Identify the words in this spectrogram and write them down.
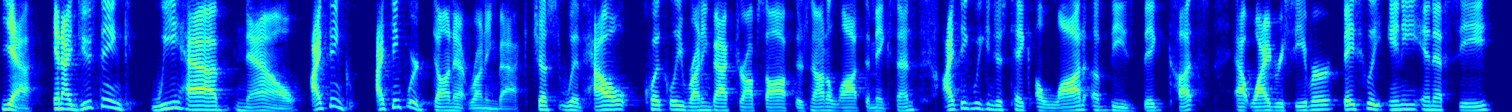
Yeah, and I do think we have now. I think I think we're done at running back just with how quickly running back drops off. There's not a lot that makes sense. I think we can just take a lot of these big cuts at wide receiver, basically any NFC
